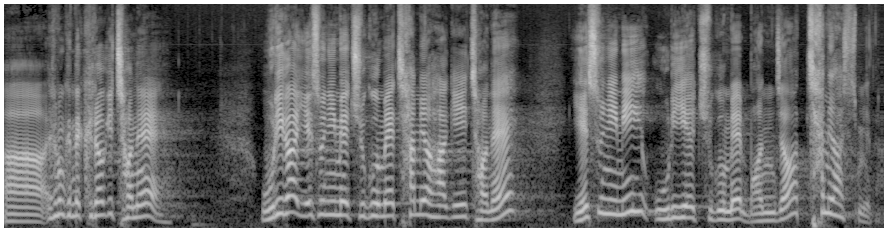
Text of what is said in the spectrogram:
어, 여러분 근데 그러기 전에 우리가 예수님의 죽음에 참여하기 전에 예수님이 우리의 죽음에 먼저 참여하십니다.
